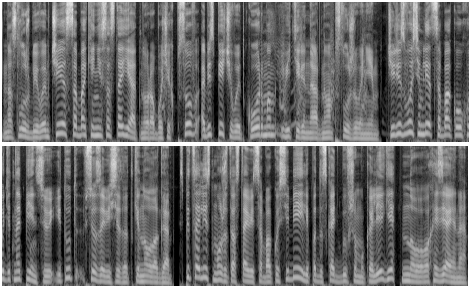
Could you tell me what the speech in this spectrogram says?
На службе в МЧС собаки не состоят, но рабочих псов обеспечивают кормом и ветеринарным обслуживанием. Через 8 лет собака уходит на пенсию, и тут все зависит от кинолога. Специалист может оставить собаку себе или подыскать бывшему коллеге нового хозяина.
